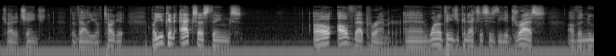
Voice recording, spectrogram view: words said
try to change the value of target. But you can access things of that parameter. And one of the things you can access is the address of the new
